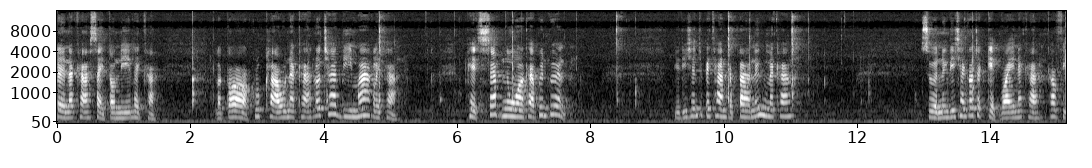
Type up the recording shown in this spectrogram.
เลยนะคะ ใส่ตอนนี้เลยค่ะ แล้วก็คลุกเคล้านะคะ รสชาติดีมากเลยค่ะ เผ็ดแซ่บนัวค่ะเพื่อนๆ เดี๋ยวดิฉันจะไปทานกับปลานึ่งนะคะ ส่วนหนึ่งดิฉันก็จะเก็บไว้นะคะ เข้าฟรี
